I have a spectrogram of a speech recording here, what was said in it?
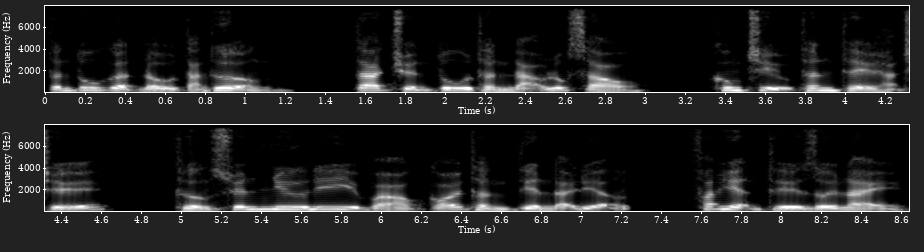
Tấn tu gật đầu tán thưởng, ta chuyển tu thần đạo lúc sau, không chịu thân thể hạn chế, thường xuyên như đi vào cõi thần tiên đại địa, phát hiện thế giới này,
